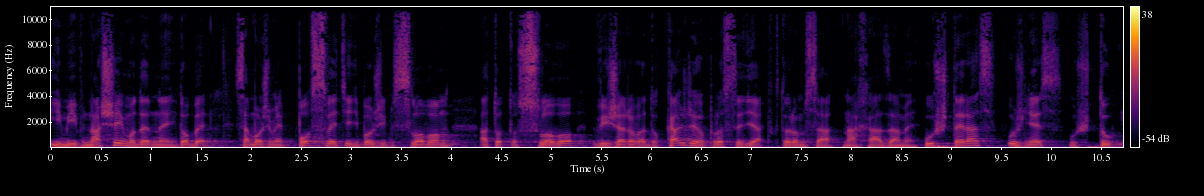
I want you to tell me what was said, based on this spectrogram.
i my v našej modernej dobe sa môžeme posvetiť Božím slovom a toto slovo vyžarovať do každého prostredia, v ktorom sa nachádzame. Už teraz, už dnes, už tu.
